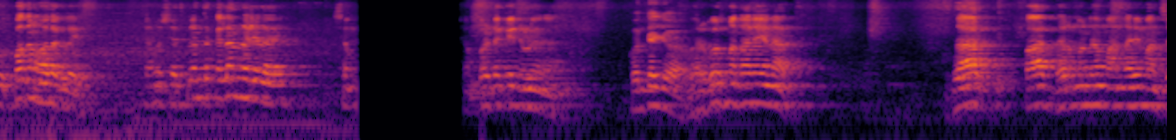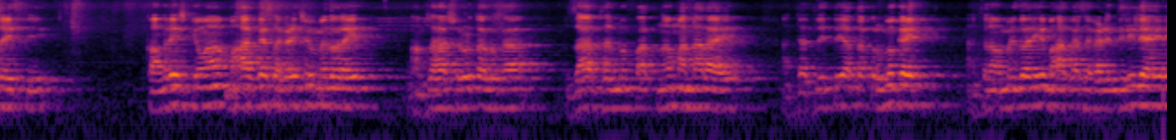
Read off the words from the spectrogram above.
उत्पादन व्हावं लागलं आहे त्यामुळे शेतकऱ्यांचं कल्याण झालेलं आहे. शंभर शंभर टक्के निवडून येणार. कोणत्या जोरावर भरघोस मताने येणार. जात पात धर्म न मानणारी माणसं आहेत ती. काँग्रेस किंवा महाविकास आघाडीचे उमेदवार आहेत. आमचा हा शिरोळ तालुका जात धर्म पात न मानणारा आहे. आणि त्यातले ते आता प्रमुख आहेत. आणि त्यांना उमेदवारी महाविकास आघाडीने दिलेली आहे.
